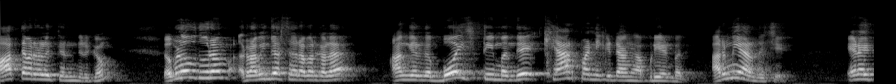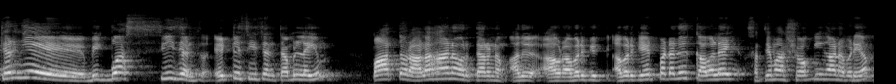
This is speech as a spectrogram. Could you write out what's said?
பார்த்தவர்களுக்கு தெரிஞ்சிருக்கும். எவ்வளவு தூரம் ரவீந்தர் சார் அவர்களை அங்கே இருந்த பாய்ஸ் டீம் வந்து கேர் பண்ணிக்கிட்டாங்க அப்படி என்பது அருமையாக இருந்துச்சு. எனக்கு தெரிஞ்சு பிக் பாஸ் சீசன் எட்டு சீசன் தமிழ்லையும் பார்த்த ஒரு அழகான ஒரு தருணம். அது அவர் அவருக்கு அவருக்கு ஏற்பட்டது கவலை சத்தியமாக ஷாக்கிங்கான விடயம்.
